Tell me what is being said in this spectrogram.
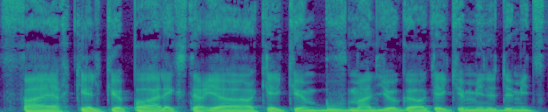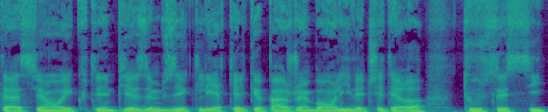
faire quelques pas à l'extérieur, quelques mouvements de yoga, quelques minutes de méditation, écouter une pièce de musique, lire quelques pages d'un bon livre, etc., tout ceci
